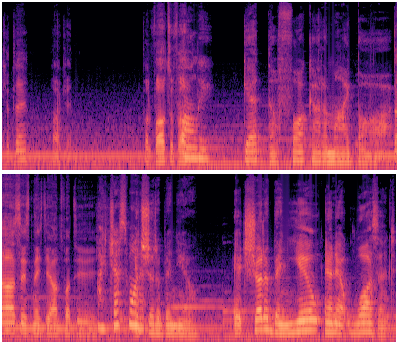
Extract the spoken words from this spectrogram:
Ich hätte Okay. Von Frau zu Frau. Polly, Get the fuck out of my bar. Das ist nicht die Antwort, die ich... I just It should have been you. It should have been you, and it wasn't.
